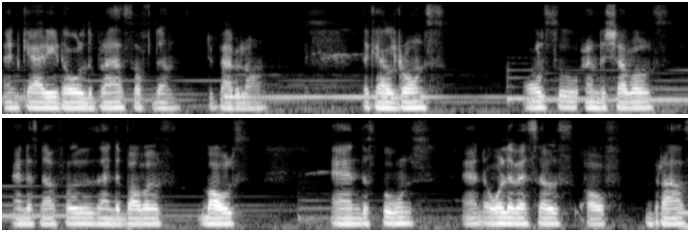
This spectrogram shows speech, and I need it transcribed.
and carried all the brass of them to Babylon. The caldrons also, and the shovels, and the snuffers, and the bowls, bowls, and the spoons, and all the vessels of brass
